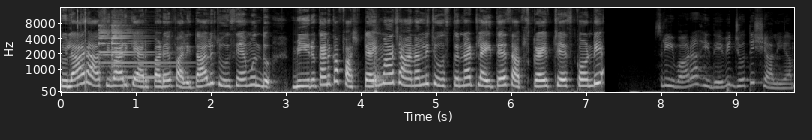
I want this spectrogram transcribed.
తులారాశి వారికి ఏర్పడే ఫలితాలు చూసే ముందు మీరు కనుక ఫస్ట్ టైం మా ఛానల్ని చూస్తున్నట్లయితే సబ్స్క్రైబ్ చేసుకోండి. శ్రీ వారాహిదేవి జ్యోతిష్యాలయం.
